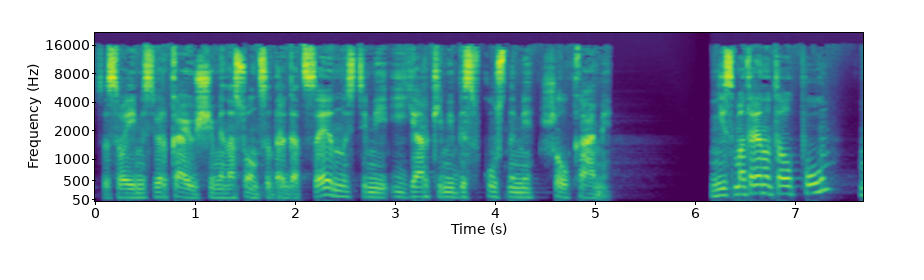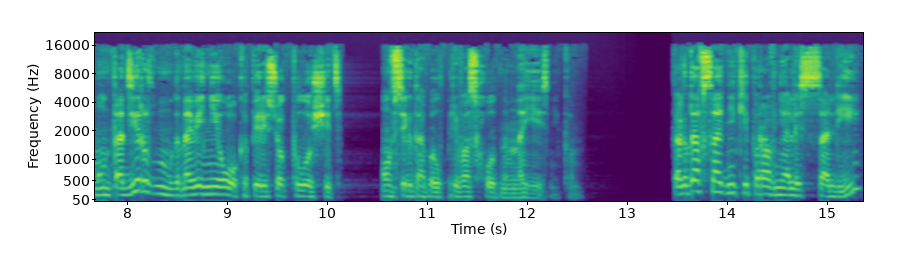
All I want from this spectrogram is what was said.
со своими сверкающими на солнце драгоценностями и яркими безвкусными шелками. Несмотря на толпу, Монтадир в мгновение ока пересек площадь. Он всегда был превосходным наездником. Когда всадники поравнялись с Али,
